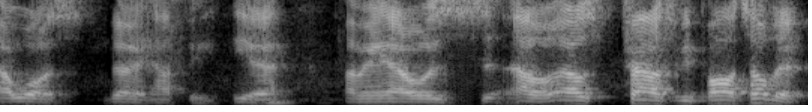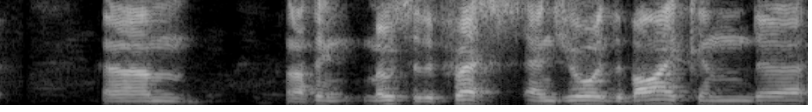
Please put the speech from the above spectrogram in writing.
I was very happy. Yeah, I mean, I was I, I was proud to be part of it. Um, I think most of the press enjoyed the bike, and uh,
